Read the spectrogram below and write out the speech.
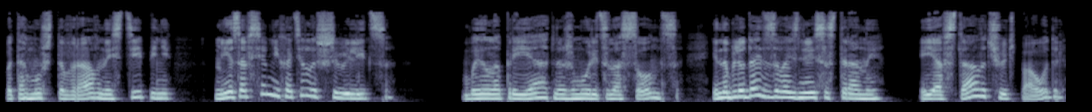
потому что в равной степени мне совсем не хотелось шевелиться. Было приятно жмуриться на солнце и наблюдать за вознёй со стороны. Я встала чуть поодаль,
